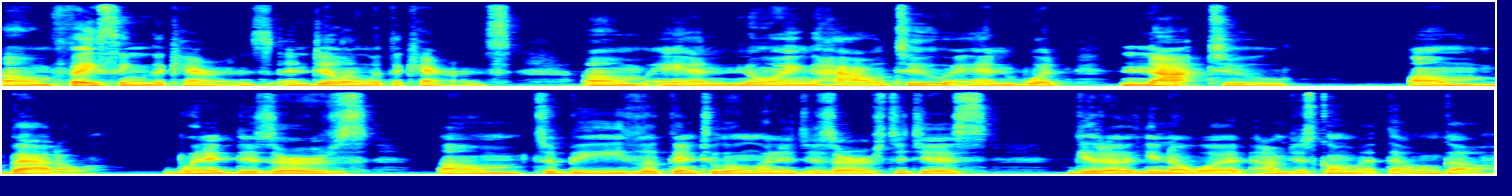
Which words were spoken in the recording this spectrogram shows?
um, facing the Karens and dealing with the Karens um, and knowing how to and what not to battle when it deserves to be looked into and when it deserves to just get a, you know what, I'm just going to let that one go.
